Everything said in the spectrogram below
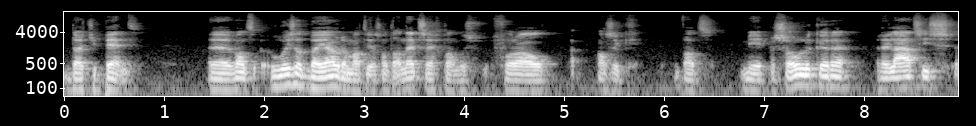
dat je bent. want hoe is dat bij jou dan, Matthias? Want Annette zegt dan dus vooral als ik wat meer persoonlijkere relaties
